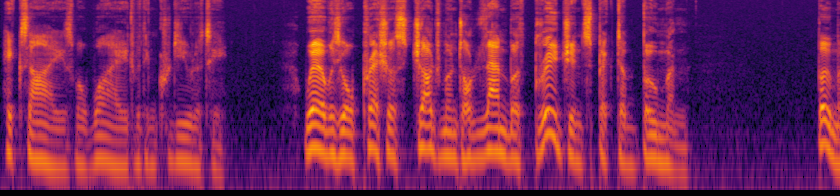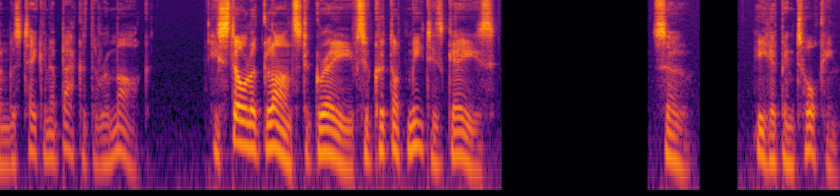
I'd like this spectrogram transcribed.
Hicks's eyes were wide with incredulity. Where was your precious judgment on Lambeth Bridge, Inspector Bowman? Bowman was taken aback at the remark. He stole a glance to Graves, who could not meet his gaze. So, he had been talking.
